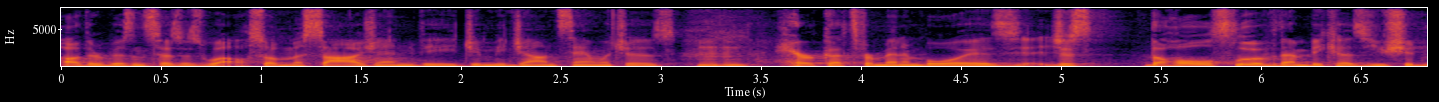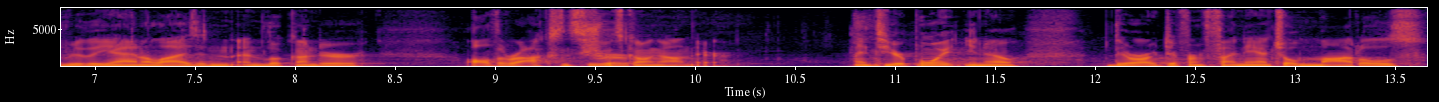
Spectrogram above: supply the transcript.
other businesses as well. So Massage Envy, Jimmy John sandwiches, haircuts for men and boys, just the whole slew of them because you should really analyze and, and look under all the rocks and see what's going on there. And to your point, you know, there are different financial models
